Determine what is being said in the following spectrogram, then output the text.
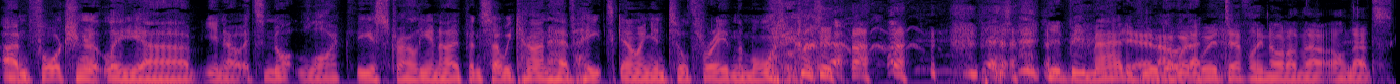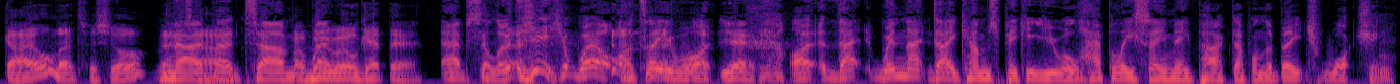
Unfortunately, uh, you know, it's not like the Australian Open, so we can't have heats going until three in the morning. You'd be mad yeah, if you were no, doing we're, that. We're definitely not on that on that scale, that's for sure. But, no, um, but um, but we will get there. Absolutely. yeah, well, I'll tell you what. Yeah, I, that when that day comes, Picky, you will happily see me parked up on the beach watching.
